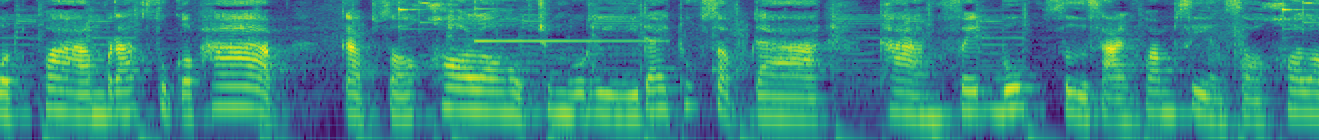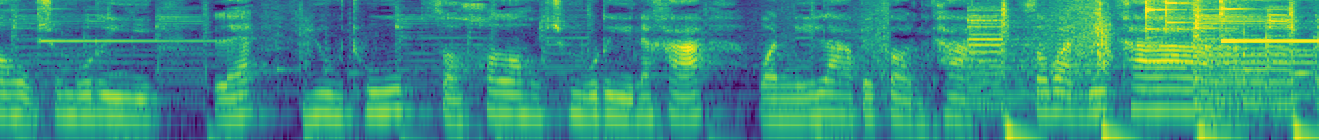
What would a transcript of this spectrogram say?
บทความรักสุขภาพ กับสคร6ชลบุรีได้ทุกสัปดาห์ ทาง Facebook สื่อสารความเสี่ยงสคร6ชลบุรี และ YouTube สคร6ชลบุรีนะคะ วันนี้ลาไปก่อนค่ะ สวัสดีค่ะ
